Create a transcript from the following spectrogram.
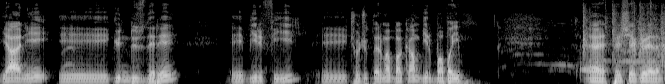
Yani e, gündüzleri e, bir fiil e, çocuklarıma bakan bir babayım. Evet teşekkür ederim.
